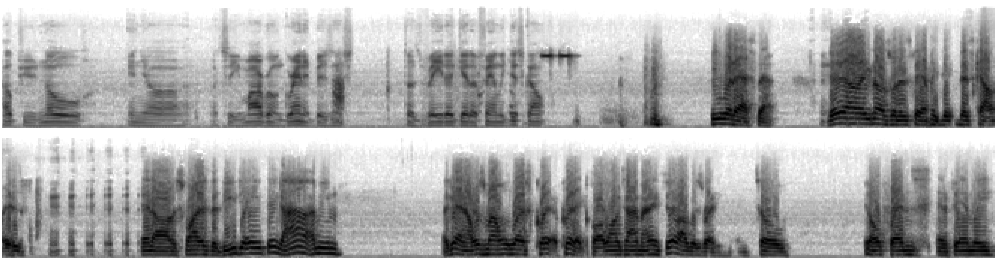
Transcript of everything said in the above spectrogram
Help you know in your let's see marble and granite business. Does Vader get a family discount? He would ask that. Vader already knows what his family di- discount is. and uh, as far as the DJ thing, I, I mean, again, I was my own worst crit- critic for a long time. I didn't feel I was ready until, you know, friends and family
